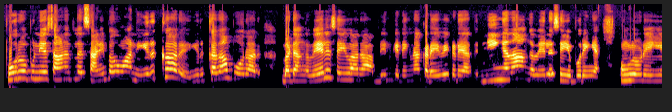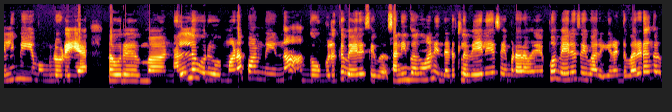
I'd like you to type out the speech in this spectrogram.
பூர்வ புண்ணிய ஸ்தானத்துல சனி பகவான் இருக்காரு இருக்கதான் போறாரு. பட் அங்க வேலை செய்வாரா அப்படின்னு கேட்டீங்கன்னா கிடையவே கிடையாது. நீங்க தான் அங்க வேலை செய்ய போறீங்க. உங்களுடைய எளிமையும் உங்களுடைய ஒரு ம- நல்ல ஒரு மனப்பான்மையும் தான் அங்க உங்களுக்கு வேலை செய்வார் சனி பகவான் இந்த இடத்துல வேலையே செய்ய மாட்டார். அவர் எப்போ வேலை செய்வாரு? இரண்டு வருடங்கள்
